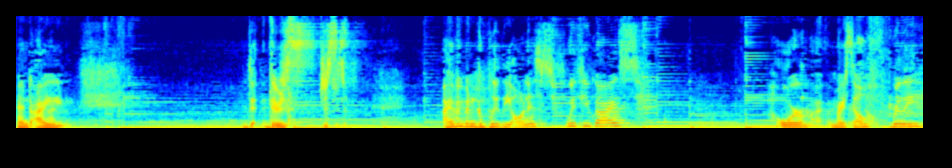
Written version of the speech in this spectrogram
And I. th- there's just. I haven't been completely honest with you guys or myself, really,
